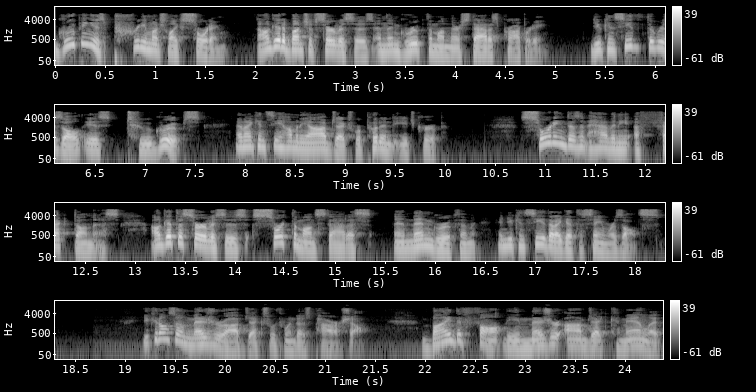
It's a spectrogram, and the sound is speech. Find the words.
Grouping is pretty much like sorting. I'll get a bunch of services and then group them on their status property. You can see that the result is two groups, and I can see how many objects were put into each group. Sorting doesn't have any effect on this. I'll get the services, sort them on status, and then group them, and you can see that I get the same results. You can also measure objects with Windows PowerShell. By default, the measure object commandlet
